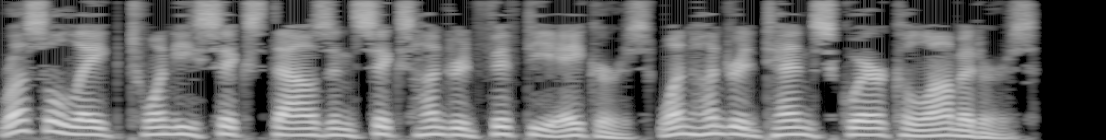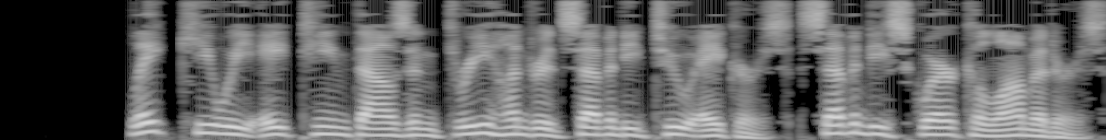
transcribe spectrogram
Russell Lake 26,650 acres 110 square kilometers. Lake Keowee 18,372 acres 70 square kilometers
